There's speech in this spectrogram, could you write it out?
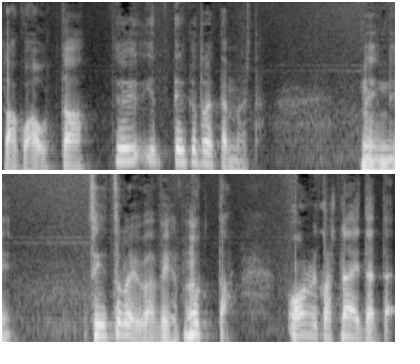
saako auttaa, tiedätkö tulee tämmöistä. Niin, niin, siitä tulee hyvä viisi. Mutta on myös näitä, että,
